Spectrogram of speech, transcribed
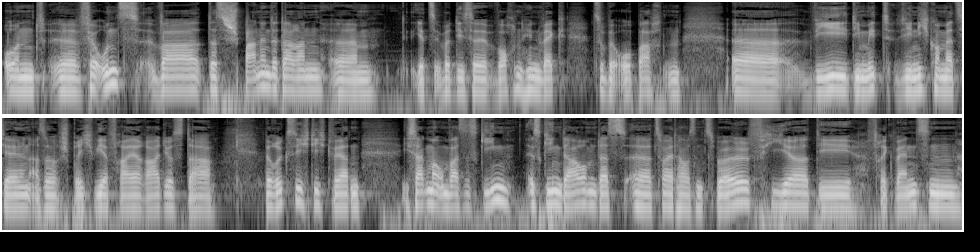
Und äh, für uns war das Spannende daran, ähm, jetzt über diese Wochen hinweg zu beobachten, äh, wie die mit die nicht kommerziellen, also sprich wir freie Radios da berücksichtigt werden. Ich sage mal, um was es ging. Es ging darum, dass äh, 2012 hier die Frequenzen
